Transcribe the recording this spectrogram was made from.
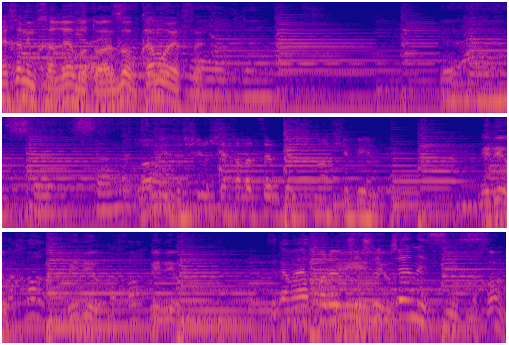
איך אני מחרב אותו, עזוב, כמה הוא יפה. לא, זה שיר שיכול לצאת בשנת 70. בדיוק, נכון, בדיוק, נכון. בדיוק. זה גם היה יכול להיות שיר. של ג'נסיס. נכון.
